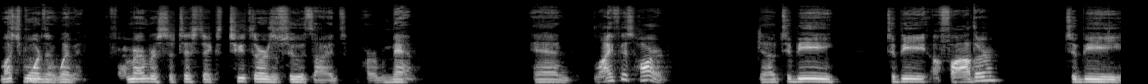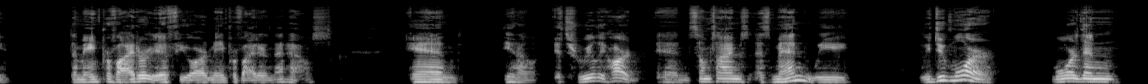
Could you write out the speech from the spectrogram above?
much more hmm. than women. If I remember statistics, two thirds of suicides are men. And life is hard. You know, to be to be a father, to be the main provider if you are a main provider in that house. And you know, it's really hard. And sometimes as men, we we do more more than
